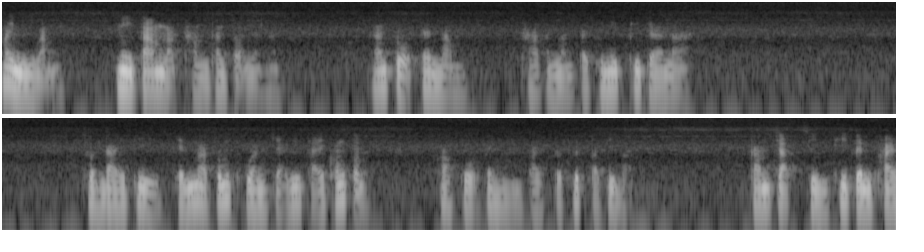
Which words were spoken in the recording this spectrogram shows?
ไม่มีหวัง นี่ตามหลักธรรมท่านสอนอย่างนั้นนั้นโปรดได้นำพากันนำไปพินิจพิจารณา ส่วนใดที่เห็นว่าสมควรแก่วิสัยของตน ก็โปรดไปนำไปประพฤติปฏิบัติกำจัดสิ่งที่เป็นภัย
